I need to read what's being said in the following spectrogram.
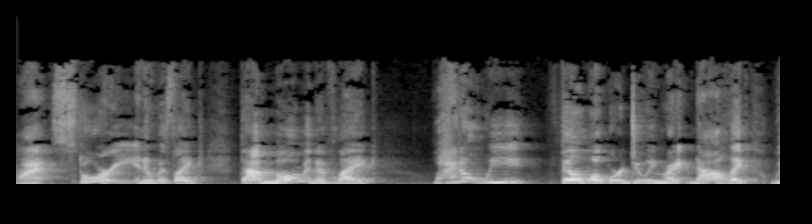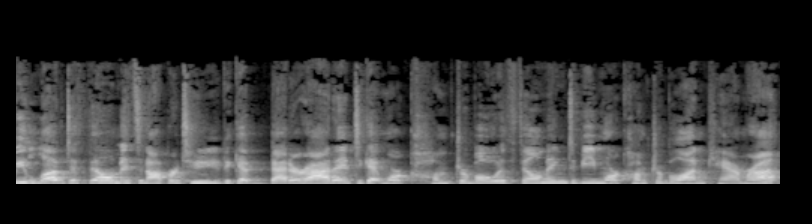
wah story. And it was like that moment of like, why don't we film what we're doing right now? Like, we love to film. It's an opportunity to get better at it, to get more comfortable with filming, to be more comfortable on camera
